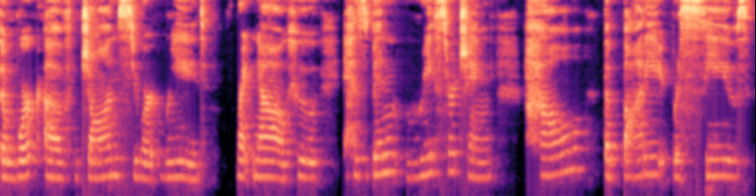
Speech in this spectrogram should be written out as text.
the work of John Stuart Reid right now, who has been researching how the body receives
